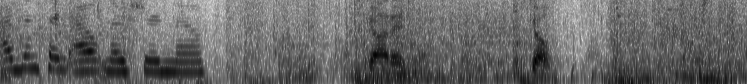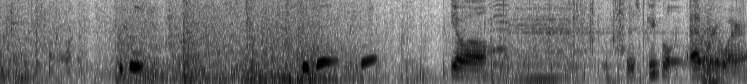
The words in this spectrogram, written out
I've been saying I don't know, sure no. Got it. Let's go. Yo, there's people everywhere.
